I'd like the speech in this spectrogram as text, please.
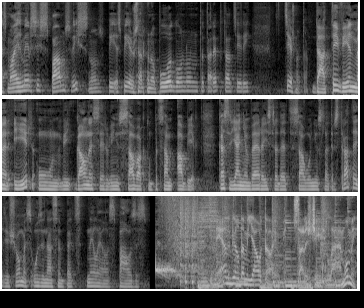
esmu aizmirsis, spāmas, viss, nu, spiežu sarkano pogu, un, un tā reputācija arī ir cieši no tā. Dati vienmēr ir, un vi, galvenais ir viņus savākt un pēc tam abiegt. Kas ir jāņem vērā, izstrādājot savu newsletter stratēģiju, šo mēs uzzināsim pēc nelielas pauzes. Neatbildami jautājumi, sarežģīti lēmumi.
